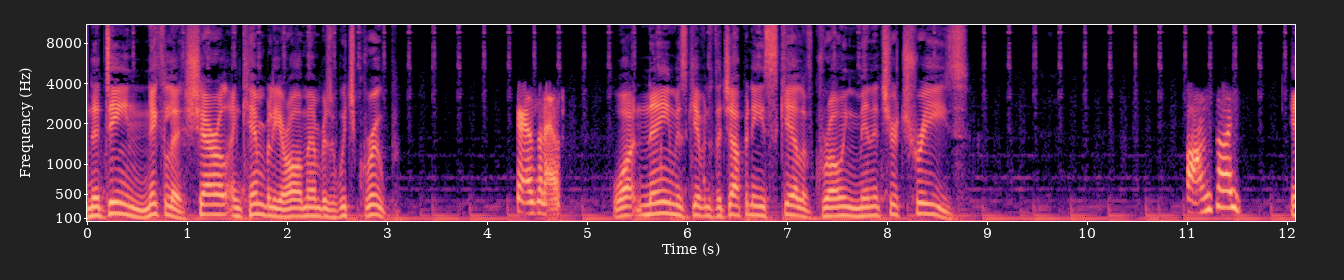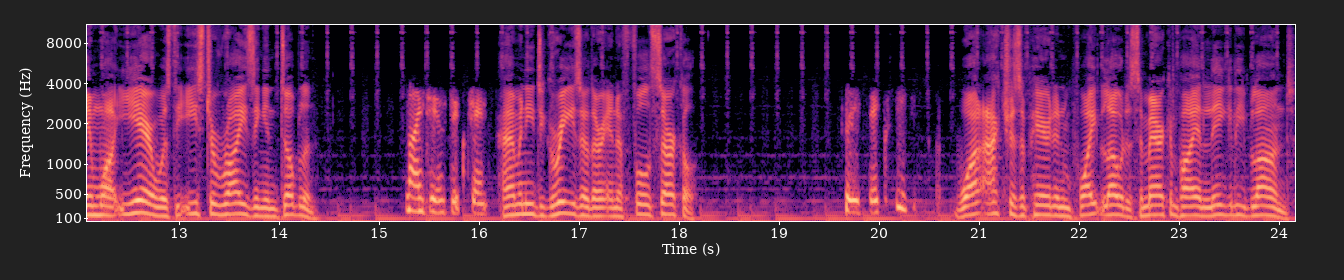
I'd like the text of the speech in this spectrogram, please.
Nadine, Nicola, Cheryl, and Kimberly are all members of which group? Girls Aloud. What name is given to the Japanese skill of growing miniature trees? Bonsai. In what year was the Easter Rising in Dublin? 1916. How many degrees are there in a full circle? 360. What actress appeared in White Lotus, American Pie, and Legally Blonde?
